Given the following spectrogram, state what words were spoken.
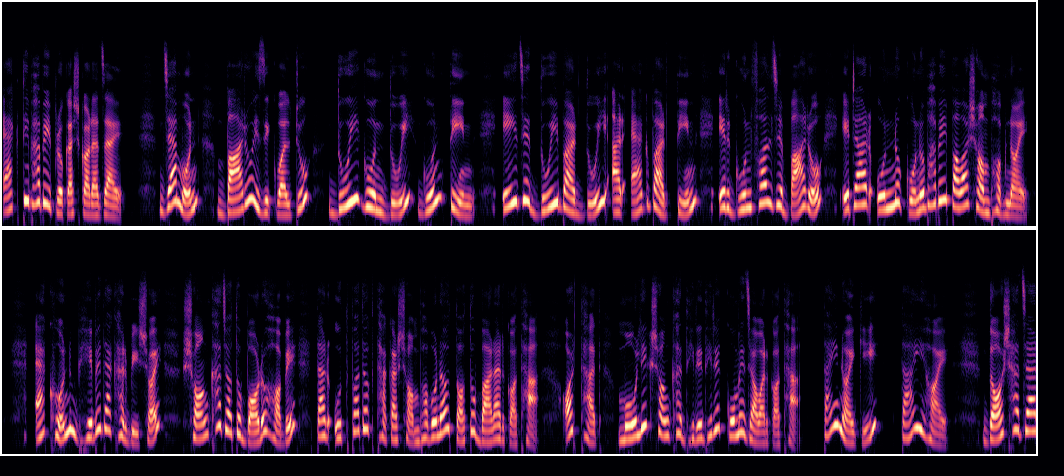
একটিভাবেই প্রকাশ করা যায়। যেমন, বারো ইজ ইকুয়াল টু দুই গুণ দুই গুণ তিন। এই যে দুই বার দুই আর একবার তিন, এর গুণফল যে বারো, এটা আর অন্য কোনোভাবেই পাওয়া সম্ভব নয়। এখন ভেবে দেখার বিষয়, সংখ্যা যত বড় হবে, তার উৎপাদক থাকার সম্ভাবনাও তত বাড়ার কথা। অর্থাৎ মৌলিক সংখ্যা ধীরে ধীরে কমে যাওয়ার কথা। তাই নয় কি? তাই হয়। দশ হাজার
